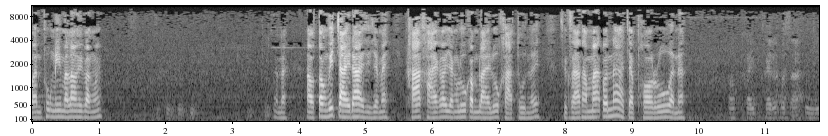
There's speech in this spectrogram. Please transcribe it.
วันพรุ่งนี้มาเล่าให้ฟังไหมนะเอาต้องวิจัยได้สิใช่ไหมค้าขายก็ยังรู้กำไรรู้ขาดทุนเลย ศึกษาธรรมะก็น่าจะพอรู้อะนะใครใครรับภาษาพรุ่งนี้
